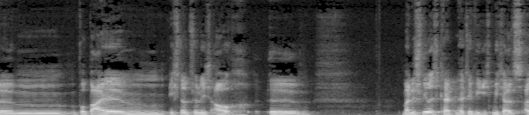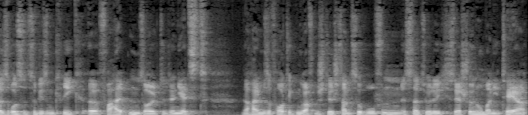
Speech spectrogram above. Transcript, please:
Ähm, wobei ich natürlich auch äh, meine Schwierigkeiten hätte, wie ich mich als, als Russe zu diesem Krieg äh, verhalten sollte. Denn jetzt nach einem sofortigen Waffenstillstand zu rufen, ist natürlich sehr schön humanitär.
